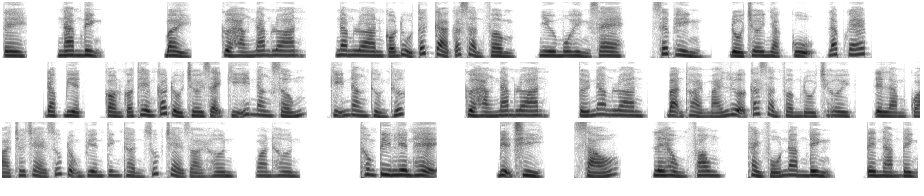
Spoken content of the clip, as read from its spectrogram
T. Nam Định. 7. Cửa hàng Nam Loan. Nam Loan có đủ tất cả các sản phẩm như mô hình xe, xếp hình, đồ chơi nhạc cụ, lắp ghép. Đặc biệt, còn có thêm các đồ chơi dạy kỹ năng sống, kỹ năng thưởng thức. Cửa hàng Nam Loan, tới Nam Loan, bạn thoải mái lựa các sản phẩm đồ chơi để làm quà cho trẻ giúp động viên tinh thần giúp trẻ giỏi hơn, ngoan hơn. Thông tin liên hệ. Địa chỉ 6. Lê Hồng Phong, thành phố Nam Định, tên Nam Định.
